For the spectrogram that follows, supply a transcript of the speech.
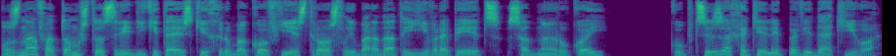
Узнав о том, что среди китайских рыбаков есть рослый бородатый европеец с одной рукой, купцы захотели повидать его.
